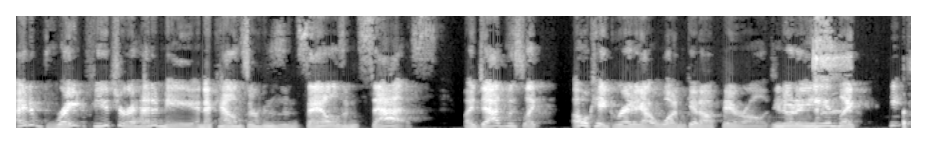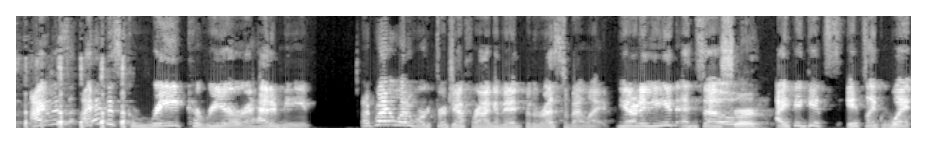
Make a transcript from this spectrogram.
I had a bright future ahead of me in account services and sales and SaaS. My dad was like, okay, great. I got one get off payroll. Do you know what I mean? Like, he, I was, I had this great career ahead of me. I probably want to work for Jeff Ragovin for the rest of my life. You know what I mean? And so sure. I think it's it's like what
